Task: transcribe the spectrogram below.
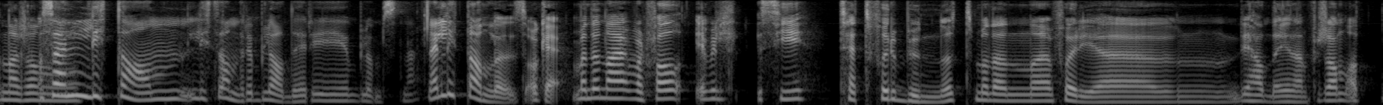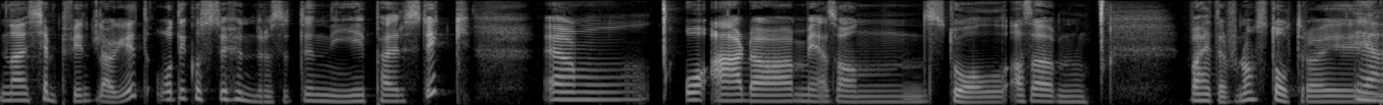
Sånn Og så er det litt, annen, litt andre blader i blomstene. Det er litt annerledes. Ok, men den er i hvert fall, jeg vil si, tett forbundet med den eh, forrige mm, de hadde i den forstand. At den er kjempefint laget, og de koster 179 per stykk. Um, og er da med sånn stål Altså, mm, hva heter det for noe? Ståltråd i Ja,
